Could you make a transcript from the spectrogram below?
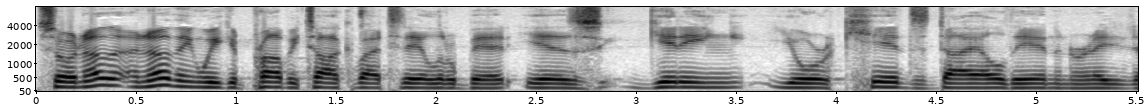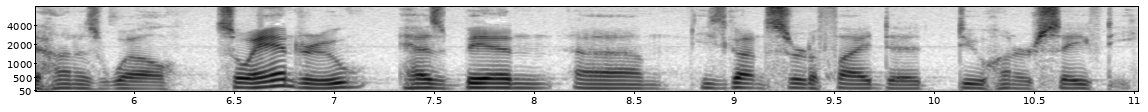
So another another thing we could probably talk about today a little bit is getting your kids dialed in and ready to hunt as well. So Andrew has been um, he's gotten certified to do hunter safety,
